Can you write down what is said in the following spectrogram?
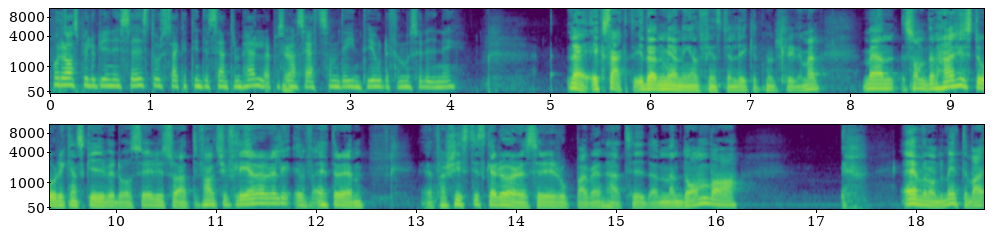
Och rasbiologin i sig stod säkert inte i centrum heller, på samma ja. sätt som det inte gjorde för Mussolini. Nej, exakt. I den meningen finns det en likhet med Mussolini. Men, men som den här historikern skriver då, så är det så att det fanns ju flera heter det, fascistiska rörelser i Europa vid den här tiden, men de var även om de inte var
